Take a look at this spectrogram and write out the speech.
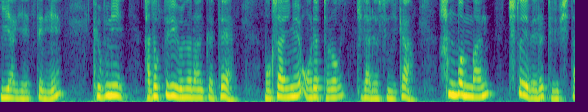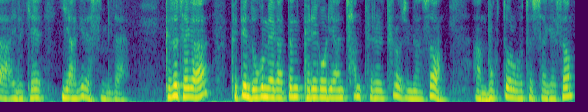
이야기했더니 그분이 가족들이 의논한 끝에 목사님이 오래도록 기다렸으니까 한 번만 추도 예배를 드립시다 이렇게 이야기를 했습니다. 그래서 제가 그때 녹음해 갔던 그레고리안 찬트를 틀어주면서 아, 묵도로부터 시작해서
